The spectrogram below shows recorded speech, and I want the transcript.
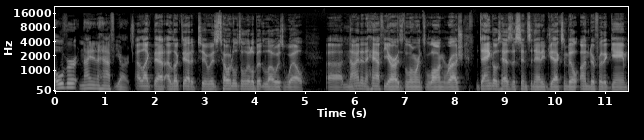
over nine and a half yards. I like that. I looked at it too. His total's a little bit low as well. Uh, nine and a half yards, Lawrence long rush. Dangles has the Cincinnati Jacksonville under for the game.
